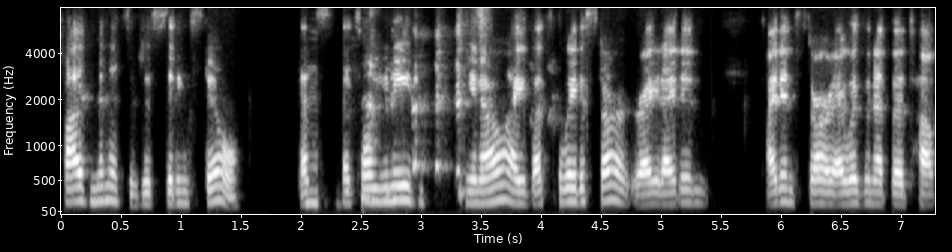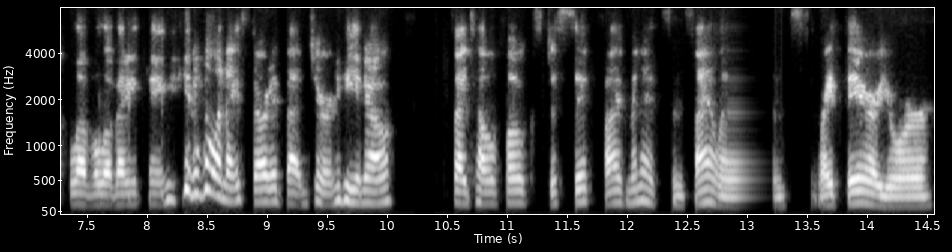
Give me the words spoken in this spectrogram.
five minutes of just sitting still. That's that's all you need. you know, I that's the way to start, right? I didn't I didn't start, I wasn't at the top level of anything, you know, when I started that journey, you know. I tell folks just sit five minutes in silence. Right there, you're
